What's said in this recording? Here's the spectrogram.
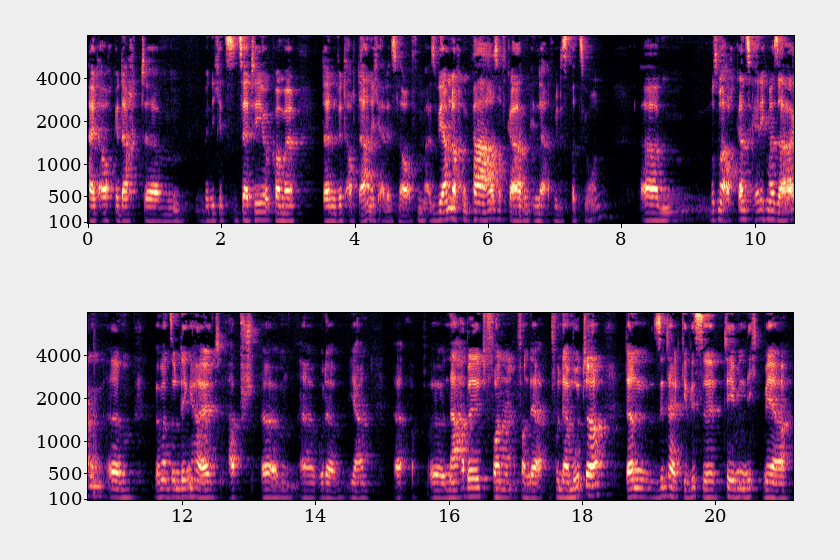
halt auch gedacht, ähm, wenn ich jetzt zu Zerteo komme, dann wird auch da nicht alles laufen. Also wir haben noch ein paar Hausaufgaben in der Administration. Ähm, muss man auch ganz ehrlich mal sagen, ähm, wenn man so ein Ding halt ab ähm, äh, oder ja abnabelt von, von, der, von der Mutter, dann sind halt gewisse Themen nicht mehr,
